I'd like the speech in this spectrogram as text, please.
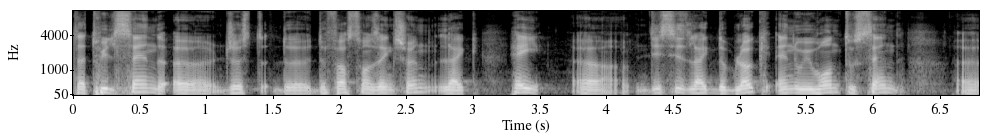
that will send uh, just the, the first transaction like, hey, uh, this is like the block and we want to send uh,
